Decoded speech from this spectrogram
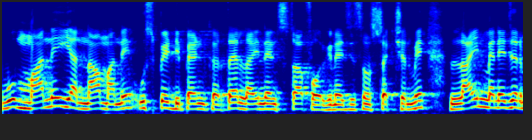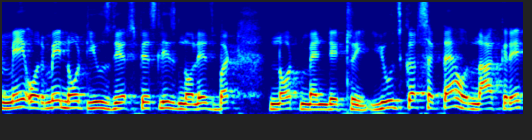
वो माने या ना माने, उस पर डिपेंड करता है line and staff organisation structure में। लाइन मैनेजर मे और may not use their specialist knowledge but not mandatory use कर सकता है और ना करे,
